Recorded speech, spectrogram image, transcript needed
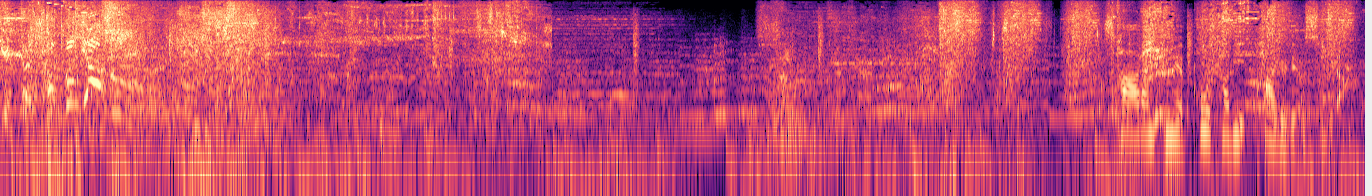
깃털 상공격! 파란 팀의 포탑이 파괴되었습니다.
